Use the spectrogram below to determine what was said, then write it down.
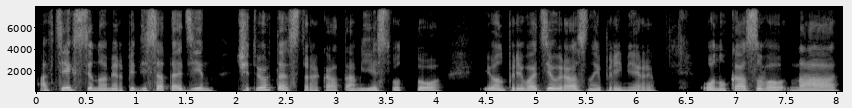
А в тексте номер 51, четвертая строка, там есть вот то. И он приводил разные примеры. Он указывал на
